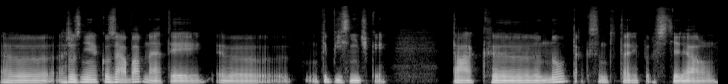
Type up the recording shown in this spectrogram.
uh, hrozně jako zábavné ty, uh, ty písničky. Tak, uh, no, tak jsem to tady prostě dal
